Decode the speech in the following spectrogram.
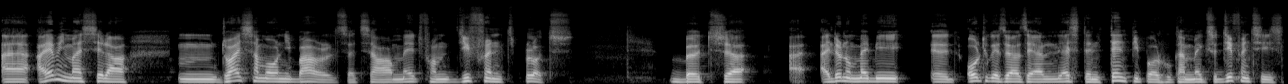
uh, I have in my cellar um, dry Szamorodni barrels that are made from different plots. But uh, I, I, don't know, maybe uh, altogether there are less than 10 people who can make the differences,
